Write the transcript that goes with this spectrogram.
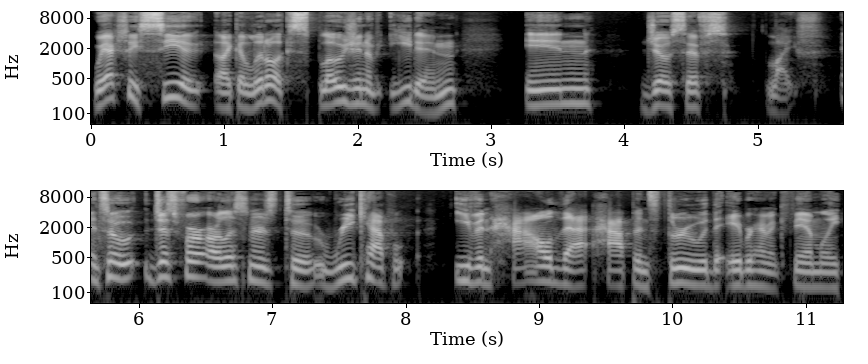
we actually see a, like a little explosion of Eden in Joseph's life. And so, just for our listeners to recap, even how that happens through the Abrahamic family,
